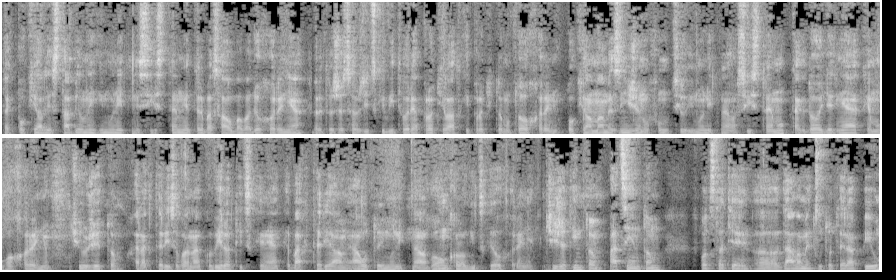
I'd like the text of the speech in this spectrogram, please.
tak pokiaľ je stabilný imunitný systém, netreba sa obávať ochorenia, pretože sa vždy vytvoria protilátky proti tomuto ochoreniu. Pokiaľ máme zníženú funkciu imunitného systému, tak dojde k nejakému ochoreniu. Či už je to charakterizované ako virotické, nejaké bakteriálne, autoimunitné alebo onkologické ochorenie. Čiže týmto pacientom v podstate e, dávame túto terapiu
